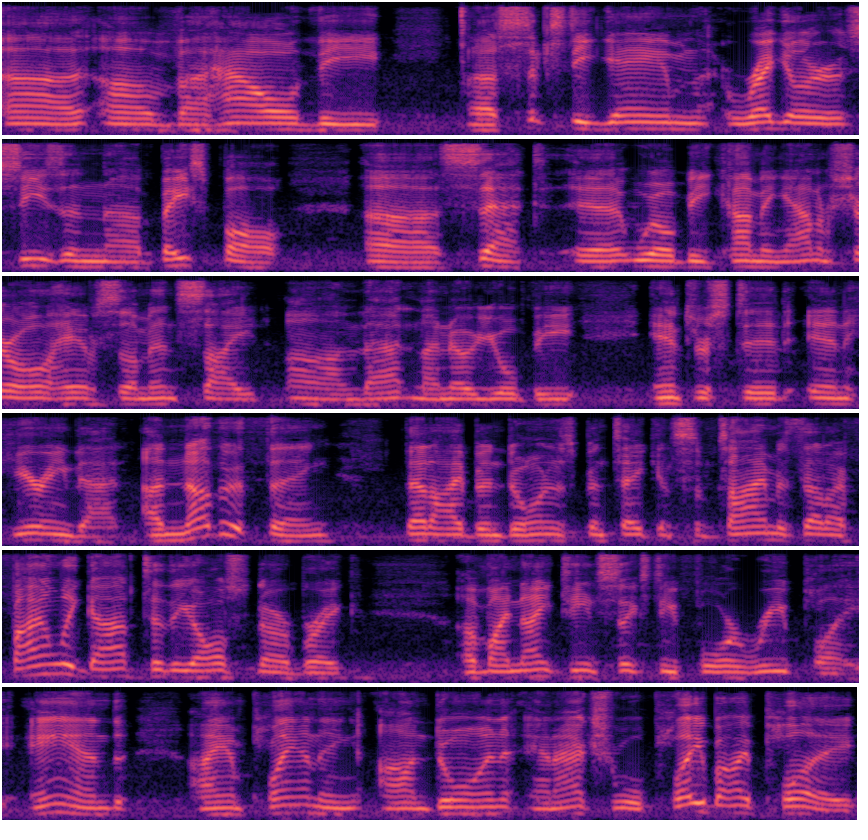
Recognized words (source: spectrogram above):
uh, of uh, how the uh, 60 game regular season baseball uh, set uh, will be coming out. I'm sure I'll have some insight on that, and I know you'll be interested in hearing that. Another thing that I've been doing has been taking some time is that I finally got to the All Star break of my 1964 replay, and I am planning on doing an actual play by play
